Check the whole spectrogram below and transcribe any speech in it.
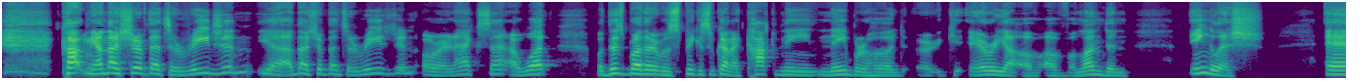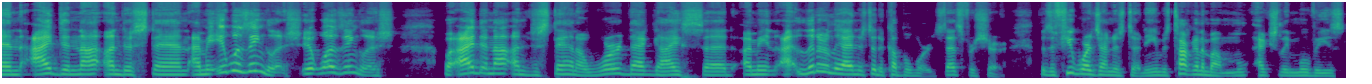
Cockney. I'm not sure if that's a region. Yeah, I'm not sure if that's a region or an accent or what. But this brother was speaking some kind of Cockney neighborhood uh, or area of, of London English. And I did not understand. I mean, it was English. It was English but I did not understand a word that guy said. I mean, I, literally, I understood a couple words. That's for sure. There's a few words I understood. And he was talking about mo- actually movies,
